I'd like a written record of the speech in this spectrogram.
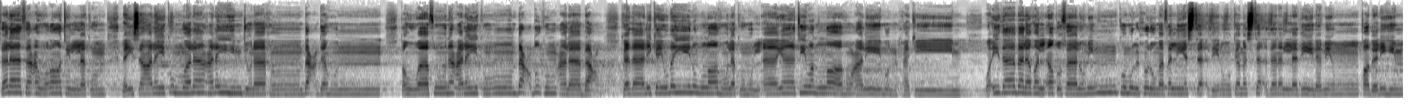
ثلاث عورات لكم ليس عليكم ولا عليهم جناح بعدهن. طوافون عليكم بعضكم على بعض. كذلك يبين الله لكم الآيات والله عليم حكيم. وإذا بلغ الأطفال منكم الحلم فليستأذنوا كما استأذن الذين من قبلهم.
